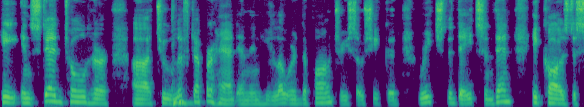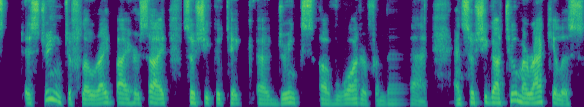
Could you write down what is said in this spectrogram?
He instead told her uh, to lift up her hand, and then he lowered the palm tree so she could reach the dates. And then he caused a stream to flow right by her side so she could take uh, drinks of water from that. And so she got two miraculous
